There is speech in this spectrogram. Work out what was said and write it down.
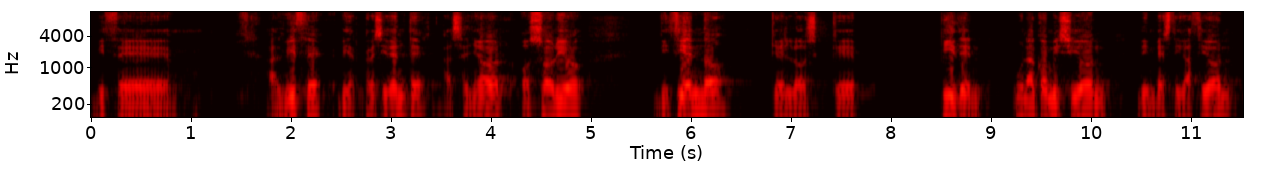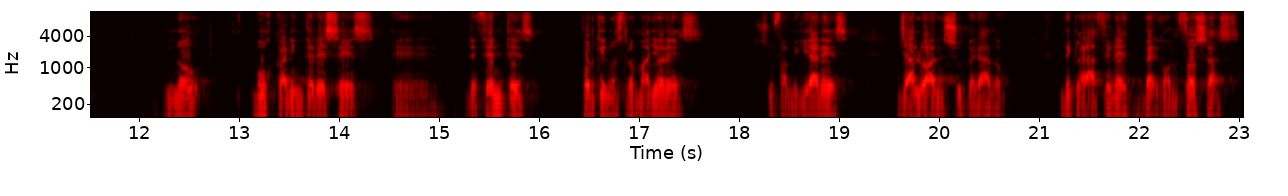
vice, al vicepresidente, al señor Osorio, diciendo que los que piden una comisión de investigación no buscan intereses eh, decentes porque nuestros mayores, sus familiares, ya lo han superado. Declaraciones vergonzosas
